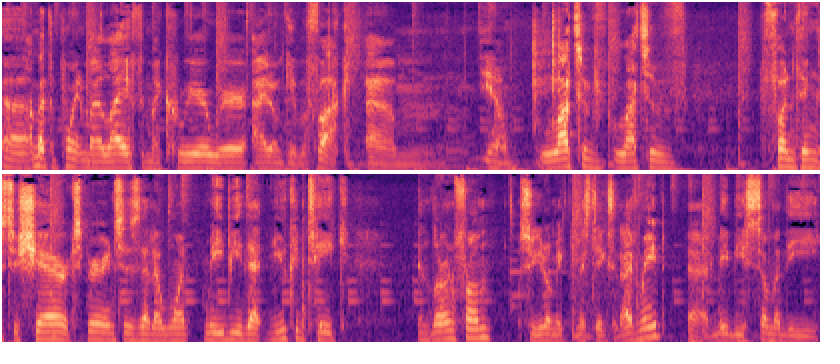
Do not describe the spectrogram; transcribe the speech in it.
uh, I'm at the point in my life in my career where I don't give a fuck. Um, you know, lots of lots of fun things to share, experiences that I want maybe that you can take and learn from so you don't make the mistakes that I've made. Uh, maybe some of the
